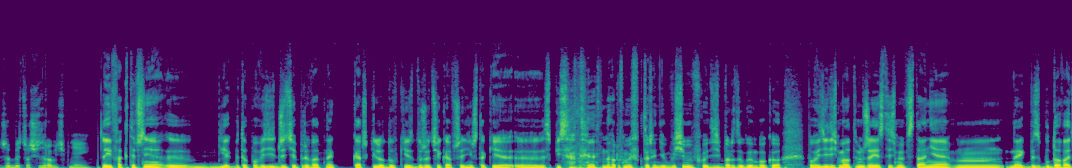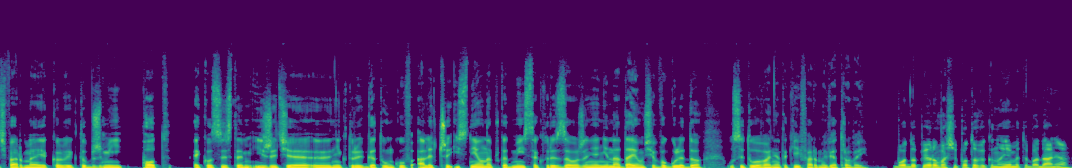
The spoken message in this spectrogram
żeby coś zrobić mniej. No i faktycznie, y, jakby to powiedzieć, życie prywatne kaczki lodówki jest dużo ciekawsze niż takie y, spisane normy, w które nie musimy wchodzić bardzo głęboko. Powiedzieliśmy o tym, że jesteśmy w stanie mm, no jakby zbudować farmę, jakkolwiek to brzmi, pod ekosystem i życie niektórych gatunków, ale czy istnieją na przykład miejsca, które z założenia nie nadają się w ogóle do usytuowania takiej farmy wiatrowej? Bo dopiero właśnie po to wykonujemy te badania,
